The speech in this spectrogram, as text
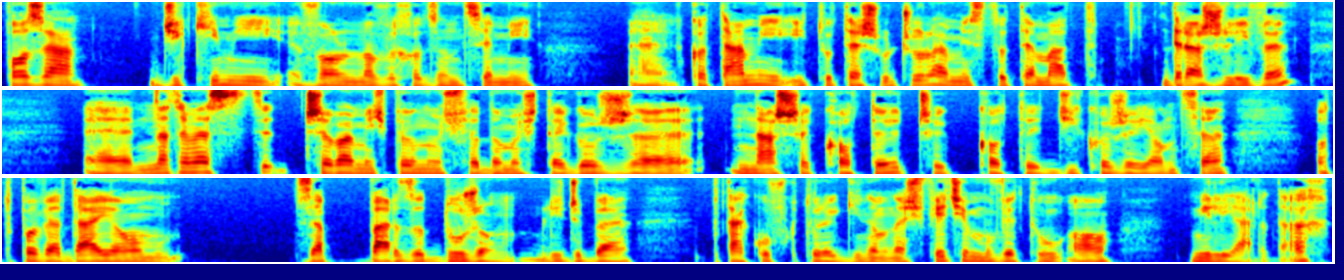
poza dzikimi, wolno wychodzącymi e, kotami. I tu też uczulam, jest to temat drażliwy E, natomiast trzeba mieć pełną świadomość tego, że nasze koty, czy koty dziko żyjące, odpowiadają za bardzo dużą liczbę ptaków, które giną na świecie. Mówię tu o miliardach.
